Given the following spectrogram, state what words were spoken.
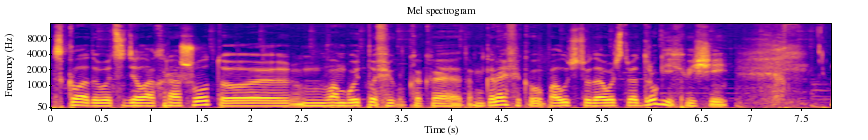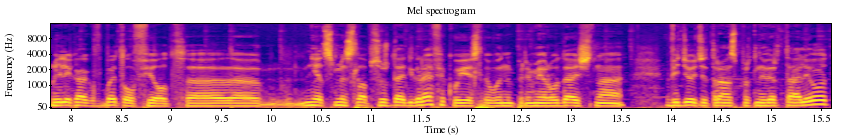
складываются дела хорошо, то э, вам будет пофигу, какая там графика, вы получите удовольствие от других вещей. Или как в Battlefield. Э, нет смысла обсуждать графику, если вы, например, удачно ведете транспортный вертолет,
